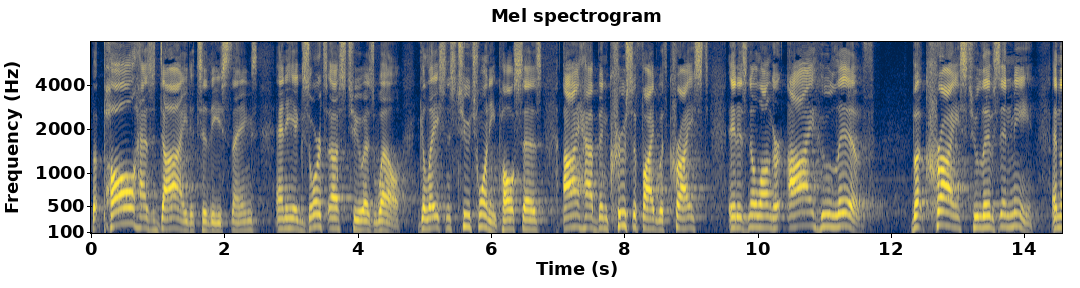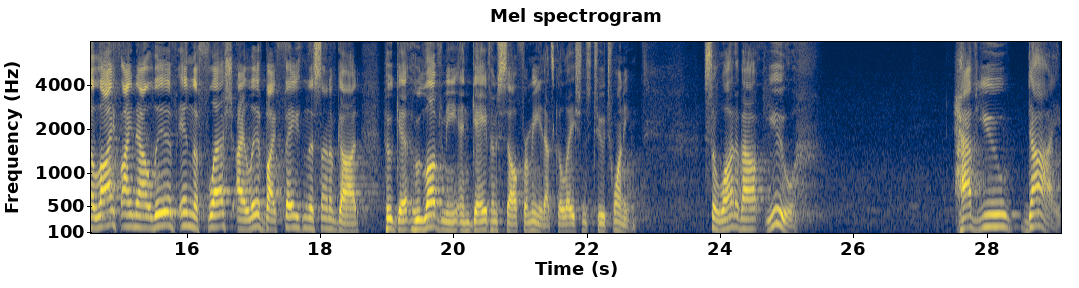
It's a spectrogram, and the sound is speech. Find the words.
But Paul has died to these things and he exhorts us to as well. Galatians 2:20 Paul says, "I have been crucified with Christ. It is no longer I who live, but Christ who lives in me. And the life I now live in the flesh, I live by faith in the Son of God who, get, who loved me and gave himself for me." That's Galatians 2:20. So what about you? Have you died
